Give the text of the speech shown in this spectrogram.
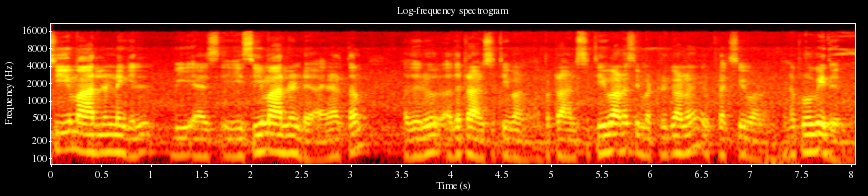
സിയും ആറിലുണ്ടെങ്കിൽ ബി എ സിയും ആറിലുണ്ട് അതിനർത്ഥം അതൊരു അത് ട്രാൻസിറ്റീവ് ആണ്. അപ്പോൾ ട്രാൻസിറ്റീവ് ആണ് സിമെട്രിക് ആണ് റിഫ്ലെക്സീവ് ആണ്. അങ്ങനെ പ്രൂവ് ചെയ്ത് തരുന്നു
